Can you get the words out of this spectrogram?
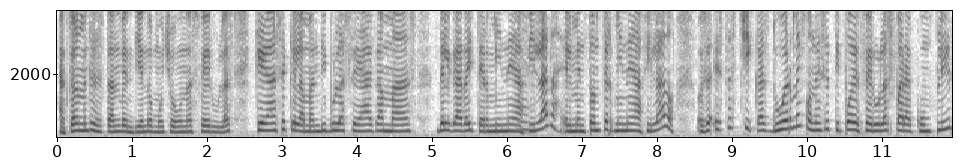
Actualmente se están vendiendo mucho unas férulas que hace que la mandíbula se haga más delgada y termine afilada, el mentón termine afilado. O sea, estas chicas duermen con ese tipo de férulas para cumplir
